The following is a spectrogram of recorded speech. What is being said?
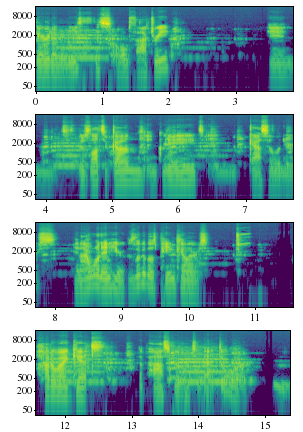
buried underneath this old factory. And there's lots of guns and grenades and gas cylinders. And I want in here, because look at those painkillers. How do I get the passcode to that door? Hmm.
